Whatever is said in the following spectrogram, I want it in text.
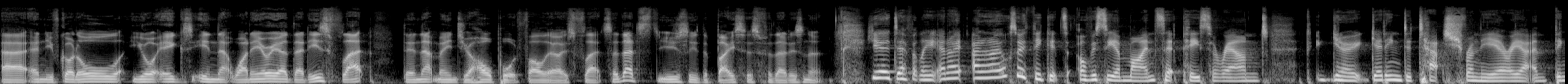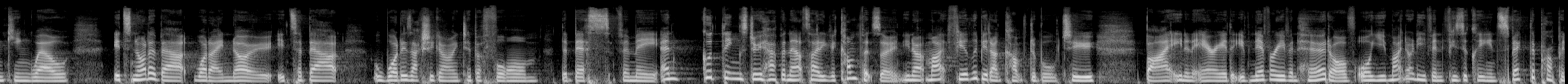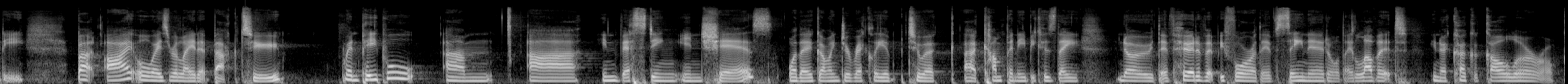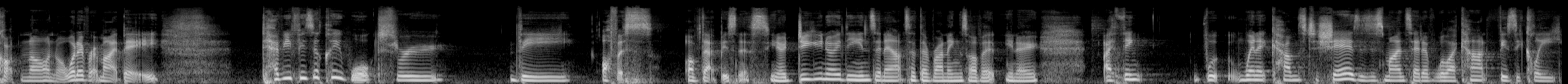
uh, and you've got all your eggs in that one area that is flat, then that means your whole portfolio is flat. So that's usually the basis for that, isn't it? Yeah, definitely. And I and I also think it's obviously a mindset piece around you know getting detached from the area and thinking, well, it's not about what I know, it's about what is actually going to perform the best for me. And good things do happen outside of your comfort zone. You know, it might feel a bit uncomfortable to buy in an area that you've never even heard of or you might not even physically inspect the property. But I always relate it back to when people um, are investing in shares or they're going directly to a, a company because they know they've heard of it before or they've seen it or they love it, you know, Coca Cola or Cotton On or whatever it might be. Have you physically walked through the office of that business? You know, do you know the ins and outs of the runnings of it? You know, I think w- when it comes to shares, is this mindset of, well, I can't physically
